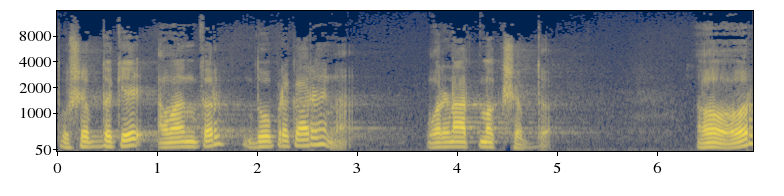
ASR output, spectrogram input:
तो शब्द के अवान्तर दो प्रकार है ना, वर्णात्मक शब्द और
